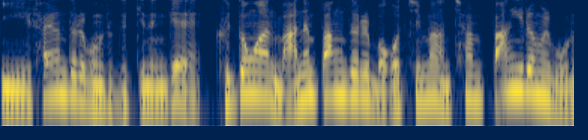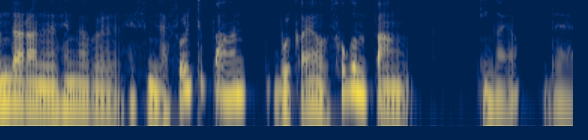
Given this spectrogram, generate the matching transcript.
이 사연들을 보면서 느끼는 게 그동안 많은 빵들을 먹었지만 참 빵 이름을 모른다라는 생각을 했습니다. 솔트빵은 뭘까요? 소금빵인가요? 네.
